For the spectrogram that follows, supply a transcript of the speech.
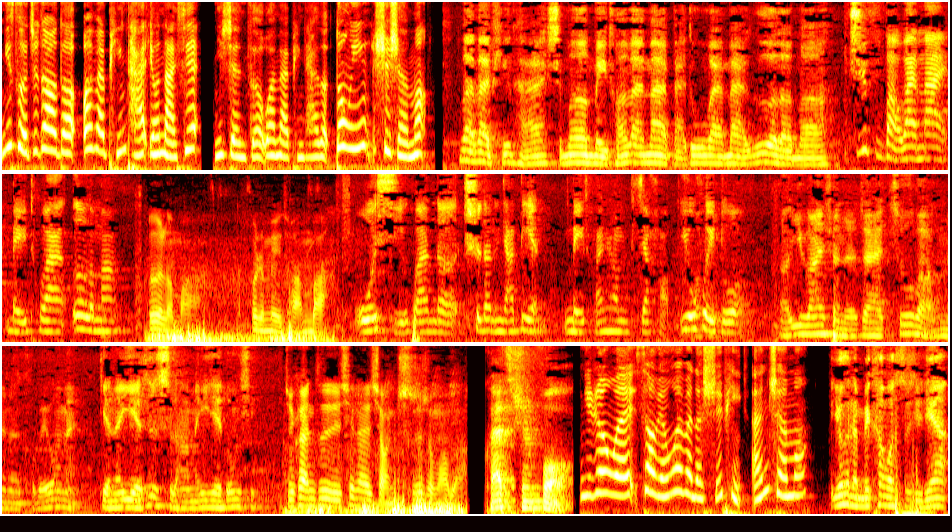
你所知道的外卖平台有哪些？你选择外卖平台的动因是什么？外卖平台什么美团外卖、百度外卖、饿了么、支付宝外卖、美团、饿了么。饿了么或者美团吧。我喜欢的吃的那家店，美团上面比较好，优惠多。呃，一般选择在支付宝上面的口碑外卖，点的也是食堂的一些东西。就看自己现在想吃什么吧。Question Four，你认为校园外卖的食品安全吗？有可能没看过实体店，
